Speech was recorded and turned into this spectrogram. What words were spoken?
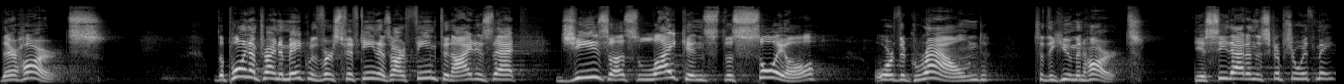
their hearts. The point I'm trying to make with verse 15 as our theme tonight is that Jesus likens the soil or the ground to the human heart. Do you see that in the scripture with me?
